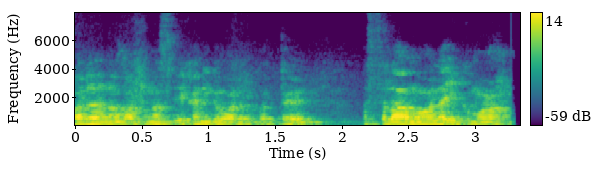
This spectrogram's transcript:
অর্ডার না বাটন আছে, এখানে গিয়ে অর্ডার করতে পারেন। আসসালামু আলাইকুম রহমতুল্লাহ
